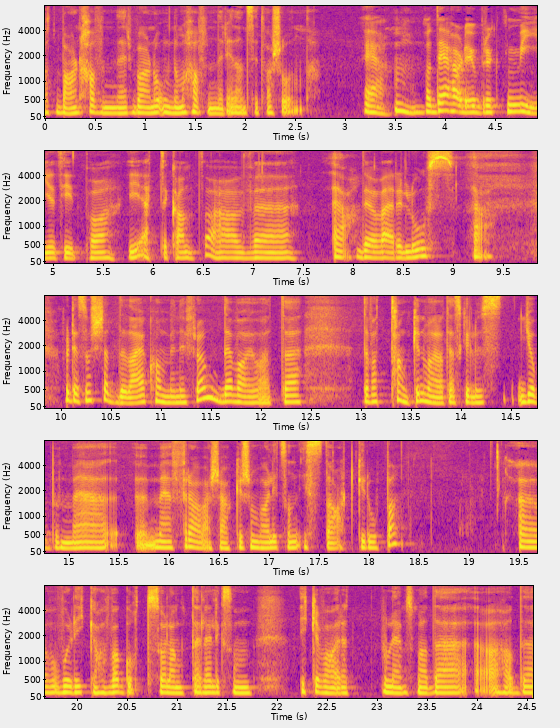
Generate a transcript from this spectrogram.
at barn, havner, barn og ungdom havner i den situasjonen. Da. Ja, mm. Og det har du jo brukt mye tid på i etterkant av uh, ja. det å være los. Ja. For det som skjedde da jeg kom inn i Frogn, det var jo at det var, tanken var at jeg skulle jobbe med, med fraværssaker som var litt sånn i startgropa. Uh, hvor det ikke var gått så langt, eller liksom ikke var et problem som hadde, hadde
